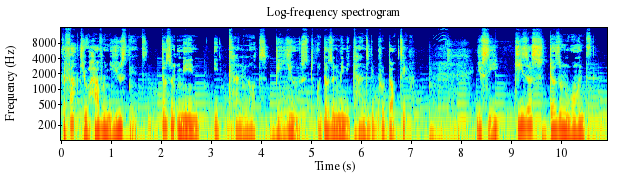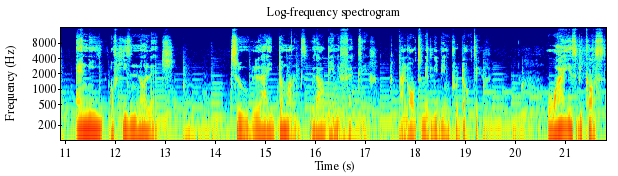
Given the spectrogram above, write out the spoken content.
The fact you haven't used it doesn't mean it cannot be used or doesn't mean it can't be productive. You see, Jesus doesn't want any of his knowledge to lie dormant without being effective and ultimately being productive. Why is because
